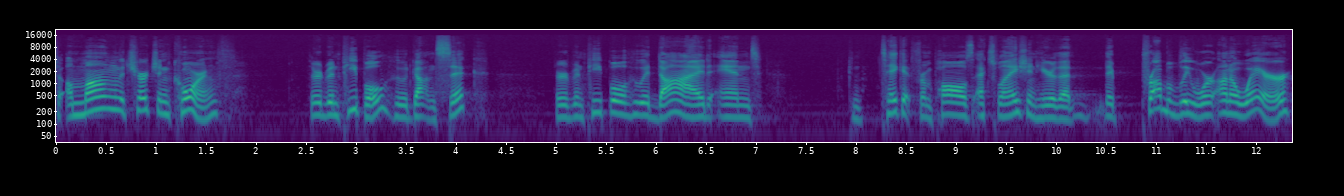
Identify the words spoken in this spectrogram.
So, among the church in Corinth, there had been people who had gotten sick, there had been people who had died, and can take it from Paul's explanation here that they probably were unaware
